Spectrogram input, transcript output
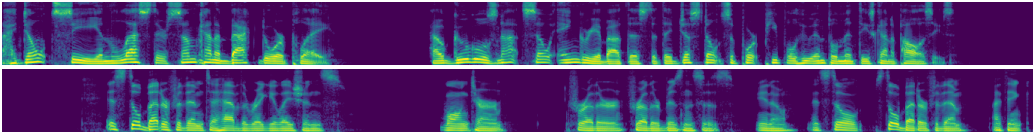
I don't see unless there's some kind of backdoor play. How Google's not so angry about this that they just don't support people who implement these kind of policies. It's still better for them to have the regulations long term for other for other businesses. You know, it's still still better for them. I think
